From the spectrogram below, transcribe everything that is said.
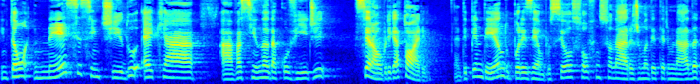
Então, nesse sentido, é que a, a vacina da Covid será obrigatória. Né? Dependendo, por exemplo, se eu sou funcionário de uma determinada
